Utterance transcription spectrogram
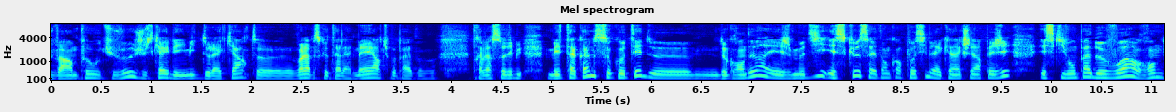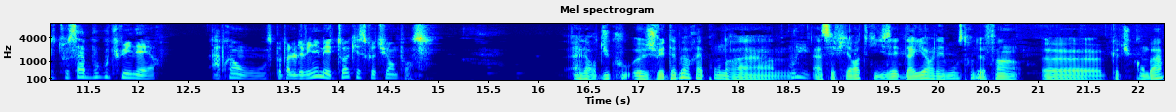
vas un peu où tu veux jusqu'à les limites de la carte. euh, voilà, parce que t'as la mer, tu peux pas traverser au début. Mais t'as quand même ce côté de, de grandeur et je me dis, est-ce que ça va être encore possible avec un action RPG Est-ce qu'ils vont pas devoir rendre tout ça beaucoup plus linéaire? Après, on, se peut pas le deviner, mais toi, qu'est-ce que tu en penses? Alors du coup, euh, je vais d'abord répondre à, Oui. à Sephiroth qui disait d'ailleurs les monstres de fin euh, que tu combats,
